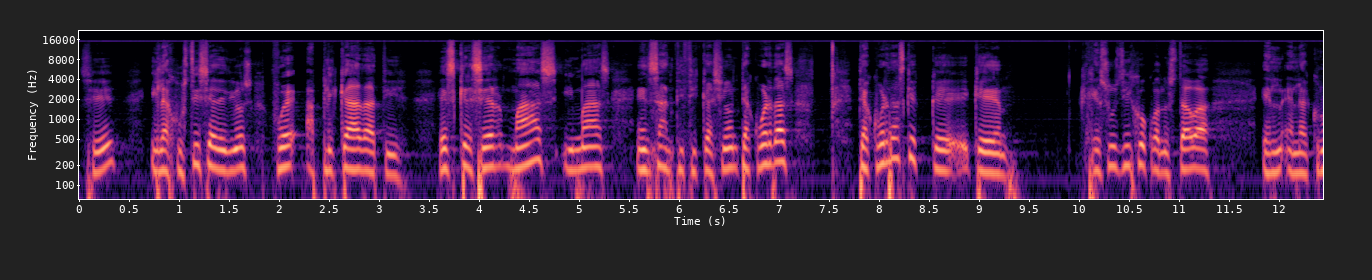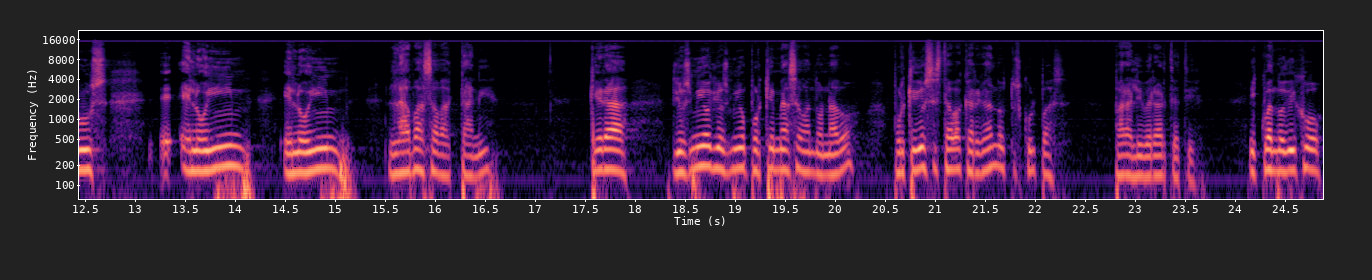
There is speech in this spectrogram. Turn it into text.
¿sí? Y la justicia de Dios fue aplicada a ti es crecer más y más en santificación. ¿Te acuerdas, ¿te acuerdas que, Jesús dijo cuando estaba en, la cruz, e, Elohim, Elohim, lava sabactani? Que era, Dios mío, Dios mío, ¿por qué me has abandonado? Porque Dios estaba cargando tus culpas para liberarte a ti. Y cuando dijo,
